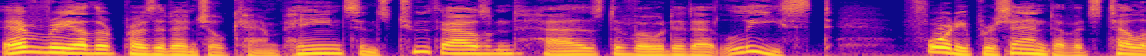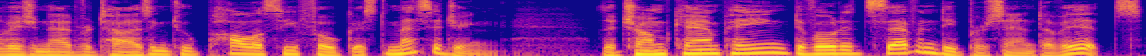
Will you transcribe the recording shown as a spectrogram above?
Every other presidential campaign since 2000 has devoted at least 40% of its television advertising to policy focused messaging. The Trump campaign devoted 70% of its.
